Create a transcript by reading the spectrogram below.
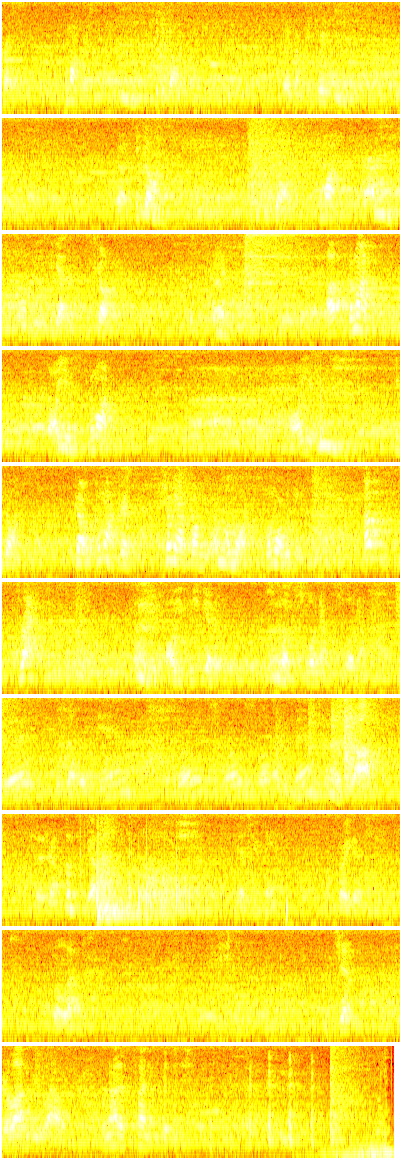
Chris. Come on, Chris. Keep it going. Good. Don't keep breathing. Good. Keep going. Keep going. Come on. Going through this together. Let's go. Good. Up. Come on. It's all you. Come on. All you. Keep going. Go. Come on, Chris. Show me how strong you are. One more. One more with me. Up. Drive. All you. Push together. Slow. Slow now. Slow now. Good. Those elbows in. Slow. Slow. Slow. Elbows in. Good job. Can I drop them? Yep. Yes, you can. Sorry, guys. It's A little loud. It's a gym. You're allowed to be loud. We're not at Planet Fitness.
